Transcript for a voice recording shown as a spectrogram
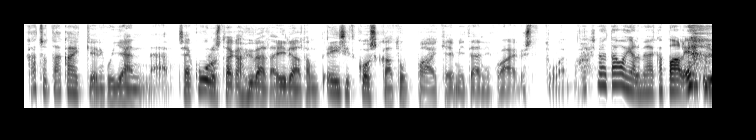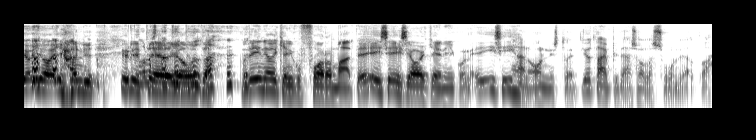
katsotaan kaikkea niin kuin jännää. Se kuulostaa aika hyvältä idealta, mutta ei sitten koskaan tuppaa oikein mitään niin kuin aidosti tulemaan. Eikö noita ohjelmia aika paljon? joo, joo, ihan niin, yrittäjä jo, mutta, mutta ei ne oikein niin kuin formaat, ei, se, ei se oikein niin kuin, ei se ihan onnistu, että jotain pitäisi olla suunniteltua.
